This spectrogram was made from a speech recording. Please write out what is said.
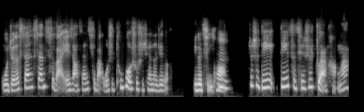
我觉得三三次吧，也讲三次吧，我是突破舒适圈的这个一个情况，就是第一第一次其实转行啊，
